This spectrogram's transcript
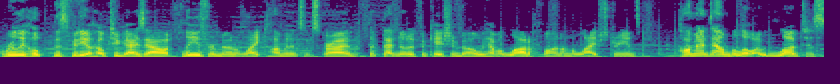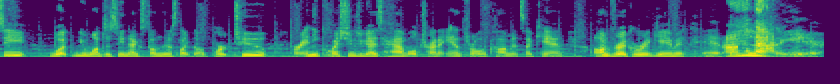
I really hope this video helped you guys out. Please remember to like, comment, and subscribe. Click that notification bell. We have a lot of fun on the live streams. Comment down below. I would love to see what you want to see next on this, like a part two, or any questions you guys have. I'll try to answer all the comments I can. I'm Draco Ray Gaming, and I'm out of here.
